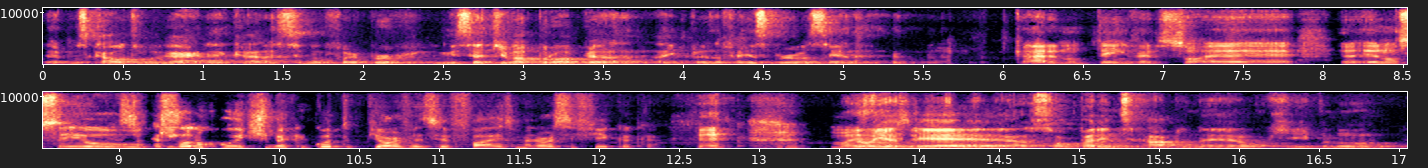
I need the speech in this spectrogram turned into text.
É buscar outro lugar, né, cara? Se não for por iniciativa própria, a empresa faz isso por você, né? Cara, não tem, velho. Só é. Eu, eu não sei o. É, o que... só no Curitiba que quanto pior você faz, melhor você fica, cara. É, mas não, e até só um parênteses rápido, né? O que quando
